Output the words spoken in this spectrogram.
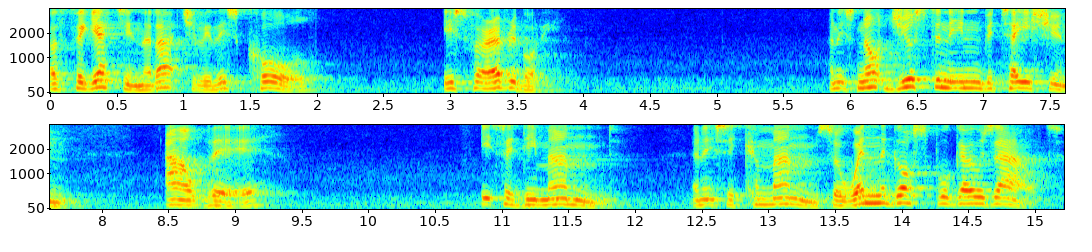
of forgetting that actually this call is for everybody. And it's not just an invitation out there, it's a demand and it's a command. So when the gospel goes out,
